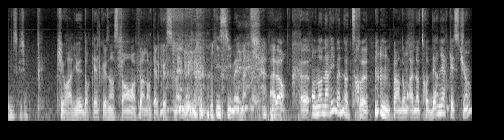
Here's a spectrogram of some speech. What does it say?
discussion qui aura lieu dans quelques instants, enfin dans quelques semaines, ici même. Alors, euh, on en arrive à notre, pardon, à notre dernière question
